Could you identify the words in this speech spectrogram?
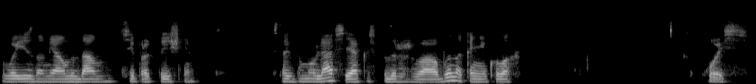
виїздом я вам дам всі практичні. Так домовлявся, якось подорожував або на канікулах. Ось.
